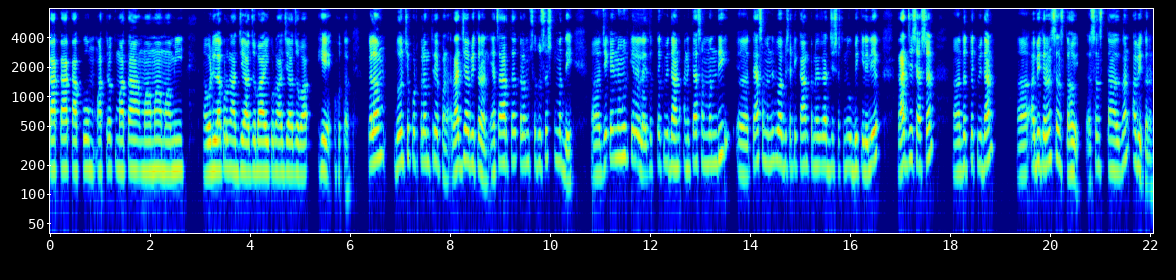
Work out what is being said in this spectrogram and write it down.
काका काकू मात्रक माता मामा मामी वडिलाकडून आजी आजोबा आईकडून आजी आजोबा हे होतात. कलम दोनशे पोट कलम त्रेपन्न राज्य अभिकरण याचा अर्थ कलम सदुसष्टमध्ये जे काही नमूद केलेलं आहे दत्तक विधान आणि त्यासंबंधी त्यासंबंधित त्या संबंधित बाबीसाठी काम करणारी राज्य शासनाने उभी केलेली एक राज्य शासन दत्तक विधान अभिकरण संस्था होय. संस्थान अभिकरण.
